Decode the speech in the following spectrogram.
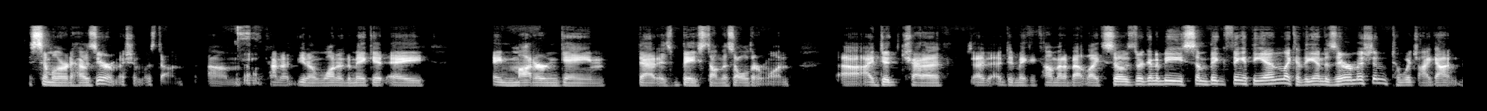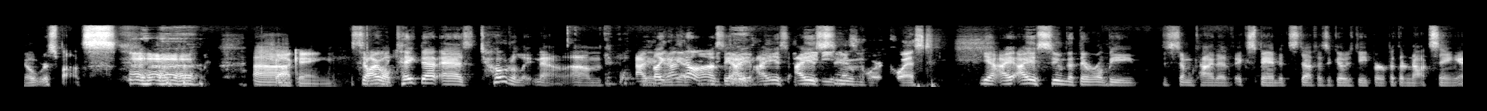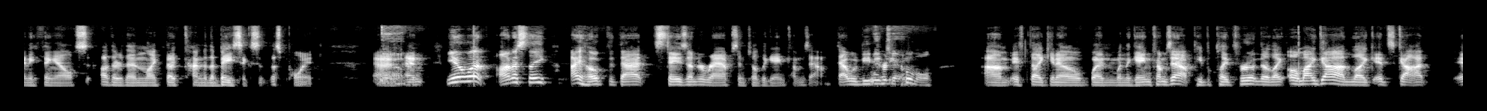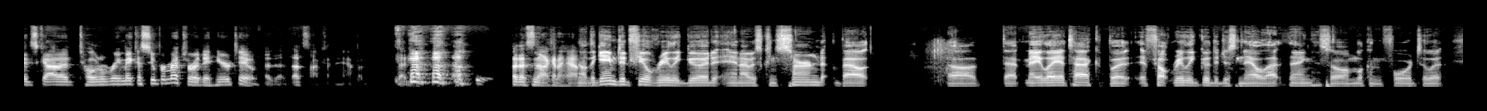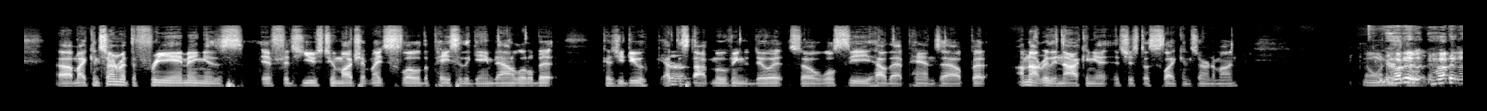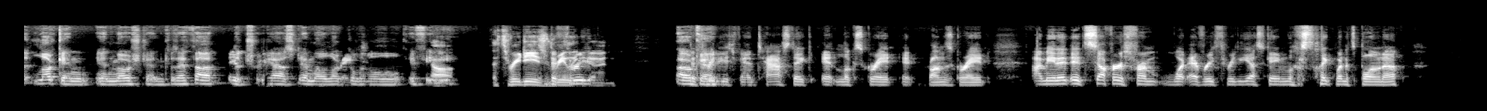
similar to how Zero Mission was done. Um, Yeah. Kind of, you know, wanted to make it a a modern game that is based on this older one. Uh, I did try to. I, I did make a comment about like, so is there going to be some big thing at the end, like at the end of Zero Mission? To which I got no response. Uh, Shocking. so I will take that as totally no. Um, I You're like I get no honestly, I I, as- I assume quest. yeah, I, I assume that there will be some kind of expanded stuff as it goes deeper, but they're not seeing anything else other than like the kind of the basics at this point. And, Yeah. and you know what? Honestly, I hope that that stays under wraps until the game comes out. That would be Me pretty too. cool. Um, if like you know when when the game comes out, people play through it and they're like, oh my god, like it's got it's got a total remake of Super Metroid in here too. But that- that's not going to happen. That- but that's not going to happen. No, the game did feel really good, and I was concerned about uh, that melee attack, but it felt really good to just nail that thing. So I'm looking forward to it. Uh, my concern with the free aiming is if it's used too much, it might slow the pace of the game down a little bit because you do have Sure. to stop moving to do it. So we'll see how that pans out. But I'm not really knocking it. It's just a slight concern of mine. No wonder How did it, how did it look in, in motion? Because I thought the It- Treehouse demo looked a little iffy. Oh, The 3D is The really 3D good. okay. The 3D is fantastic. It looks great. It runs great. I mean, it, it suffers from what every 3DS game looks like when it's blown up.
